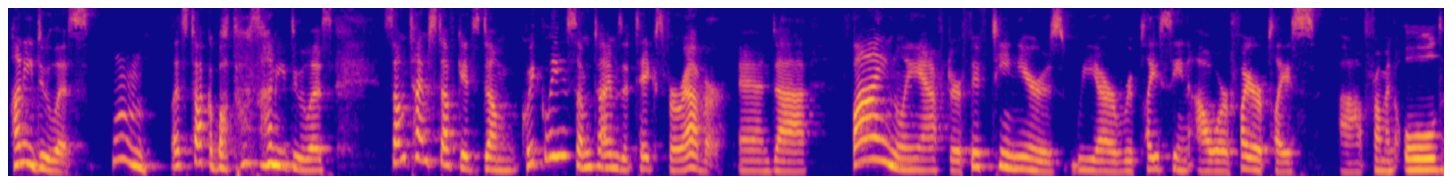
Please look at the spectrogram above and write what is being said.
honey-do lists. Hmm, let's talk about those honey-do lists. Sometimes stuff gets done quickly, sometimes it takes forever. And uh, finally, after 15 years, we are replacing our fireplace uh, from an old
